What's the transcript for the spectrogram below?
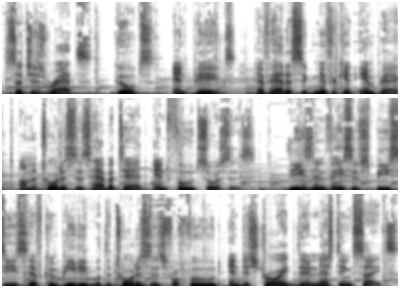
such as rats, goats, and pigs, have had a significant impact on the tortoise's habitat and food sources. These invasive species have competed with the tortoises for food and destroyed their nesting sites,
